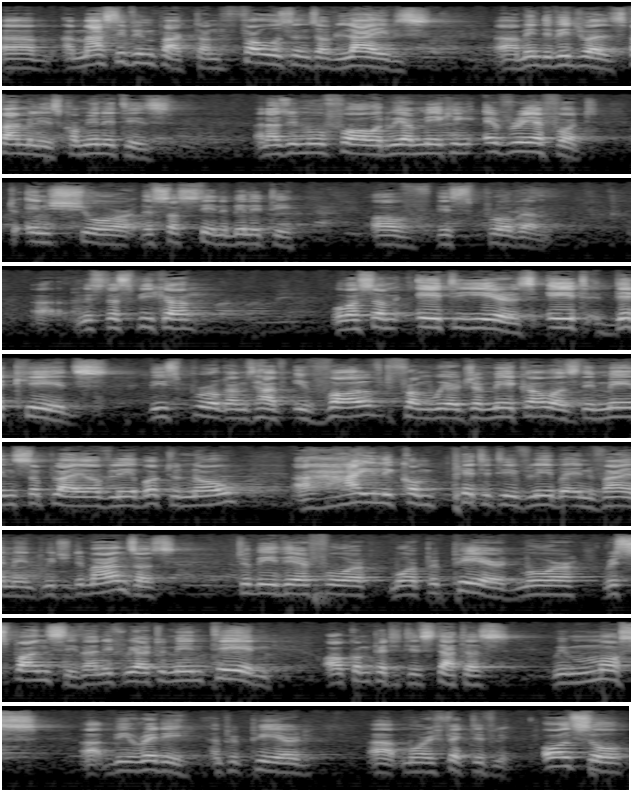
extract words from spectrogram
um, a massive impact on thousands of lives, um, individuals, families, communities. And as we move forward, we are making every effort to ensure the sustainability of this program. Uh, Mr. Speaker, over some 80 years, eight decades, these programs have evolved from where Jamaica was the main supplier of labor to now a highly competitive labor environment which demands us to be therefore more prepared, more responsive. And if we are to maintain our competitive status, we must uh, be ready and prepared uh, more effectively. Also,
